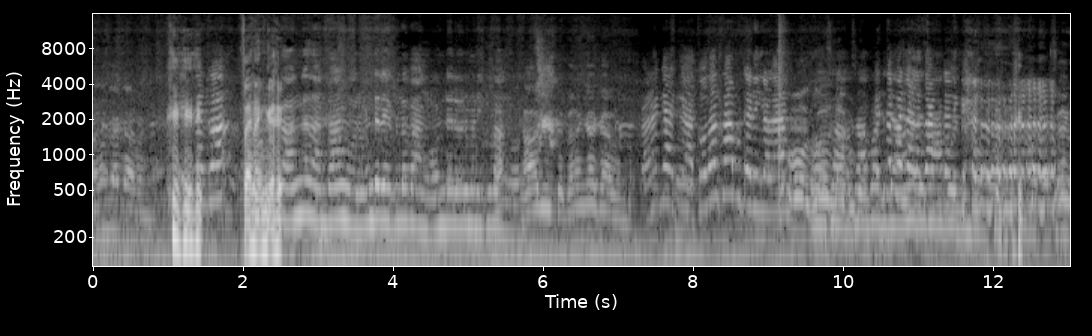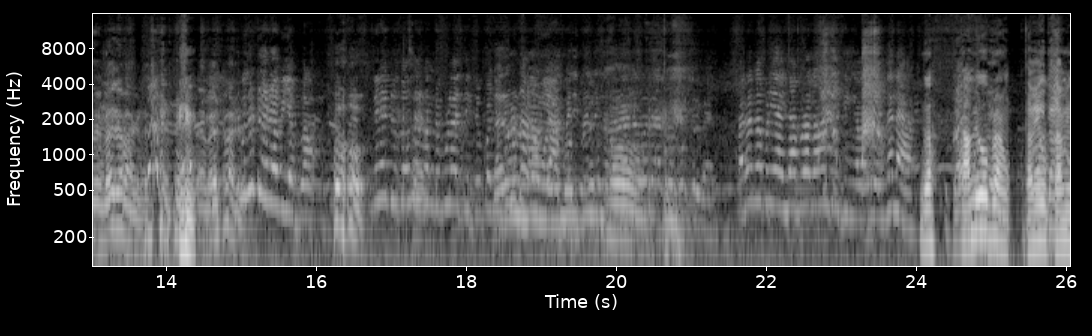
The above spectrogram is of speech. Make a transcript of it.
பனங்காய்க்காய் வேண்டும் பனங்க. ஒரு வாங்க ஒன்றரை மணிக்கு வாங்க சாப்பாடு தம்பி கூப்பிடணும் தம்பி தம்பி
